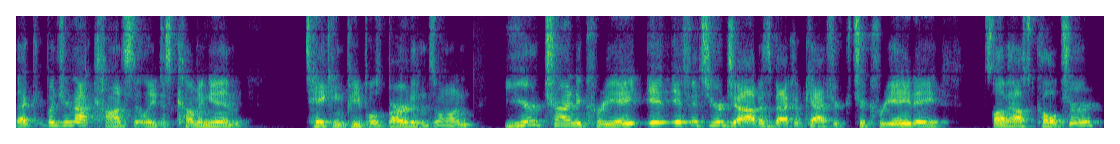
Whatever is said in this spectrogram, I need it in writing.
That, but you're not constantly just coming in taking people's burdens on you're trying to create if it's your job as a backup catcher to create a clubhouse culture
